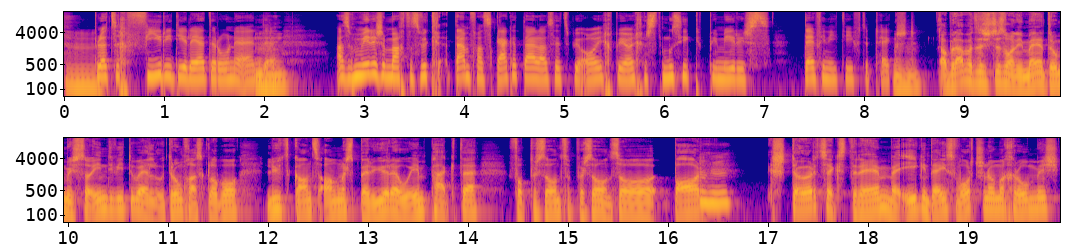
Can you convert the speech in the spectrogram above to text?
soll, plötzlich feiere ich die Lieder ohne Ende. Also bei mir ist, macht das wirklich in dem Fall das Gegenteil als jetzt bei euch. Bei euch ist es die Musik, bei mir ist es definitiv der Text. Aber eben, das ist das, was ich meine. Darum ist es so individuell. Und darum kann es, glaube ich, auch Leute ganz anders berühren und impacten von Person zu Person. So ein paar stört es extrem, wenn irgendein Wort schon krumm ist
